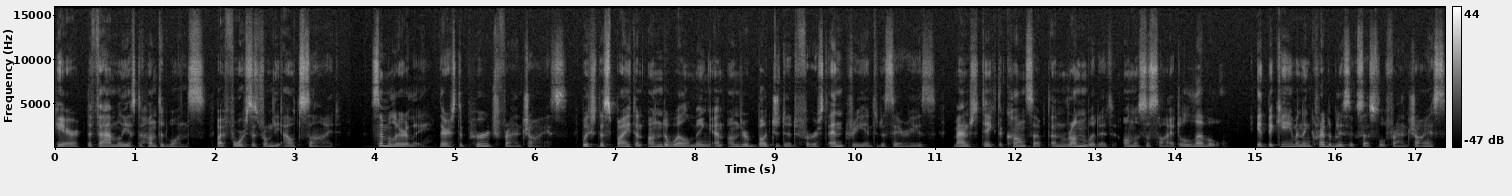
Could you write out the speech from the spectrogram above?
Here, the family is the hunted ones by forces from the outside. Similarly, there's the Purge franchise, which despite an underwhelming and under-budgeted first entry into the series, managed to take the concept and run with it on a societal level. It became an incredibly successful franchise,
